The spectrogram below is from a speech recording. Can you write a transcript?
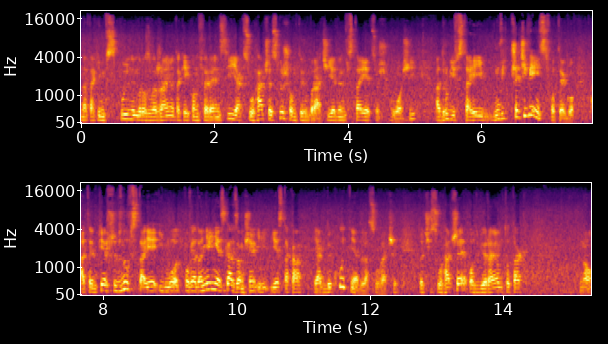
na takim wspólnym rozważaniu takiej konferencji, jak słuchacze słyszą tych braci, jeden wstaje, coś głosi, a drugi wstaje i mówi przeciwieństwo tego, a ten pierwszy znów wstaje i mu odpowiada, nie, nie, zgadzam się i jest taka jakby kłótnia dla słuchaczy. To ci słuchacze odbierają to tak, no,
